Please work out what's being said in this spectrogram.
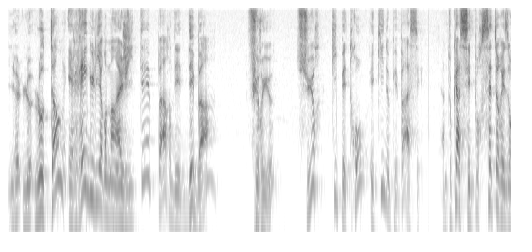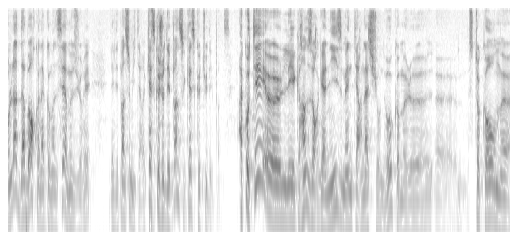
l'OTAN est régulièrement agité par des débats furieux sur qui paie trop et qui ne paie pas assez. En tout cas, c'est pour cette raison-là d'abord qu'on a commencé à mesurer les dépenses militaires. Qu'est-ce que je dépense Qu'est-ce que tu dépenses? À côté, euh, les grands organismes internationaux comme le euh, Stockholm euh,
